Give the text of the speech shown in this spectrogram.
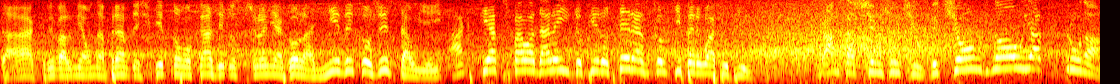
Tak, rywal miał naprawdę świetną okazję do strzelenia gola. Nie wykorzystał jej. Akcja trwała dalej i dopiero teraz golkiper łapił piłkę. Bramkarz się rzucił, wyciągnął jak struna.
